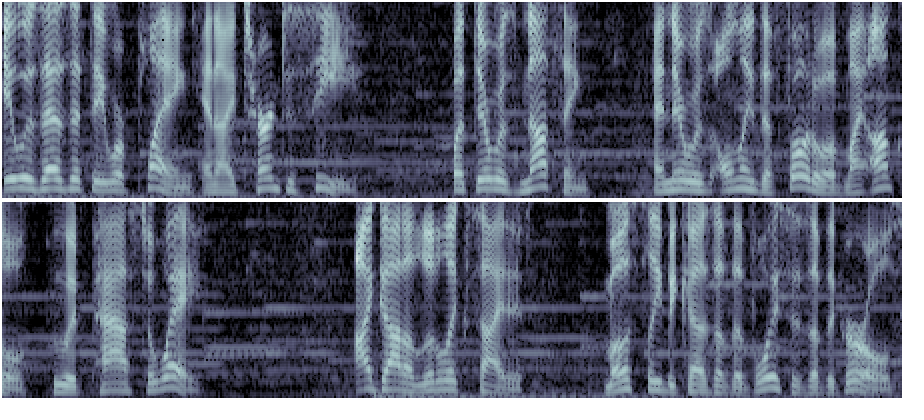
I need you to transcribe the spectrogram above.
It was as if they were playing, and I turned to see. But there was nothing, and there was only the photo of my uncle who had passed away. I got a little excited, mostly because of the voices of the girls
